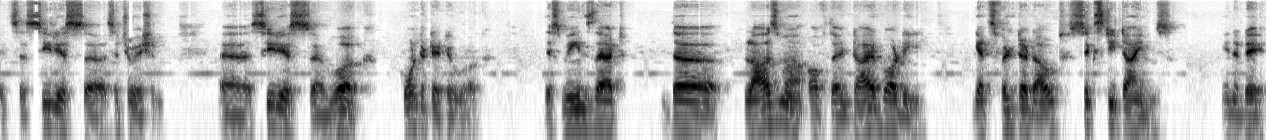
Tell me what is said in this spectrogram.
it's a serious uh, situation, uh, serious uh, work, quantitative work. This means that the plasma of the entire body gets filtered out 60 times in a day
